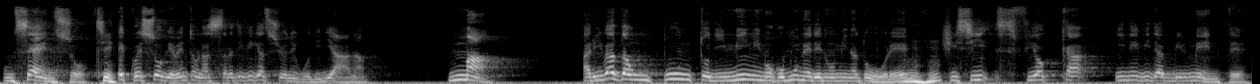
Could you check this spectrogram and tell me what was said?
un senso sì. e questo ovviamente è una stratificazione quotidiana. Ma arrivato a un punto di minimo comune denominatore, mm-hmm. ci si sfiocca inevitabilmente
